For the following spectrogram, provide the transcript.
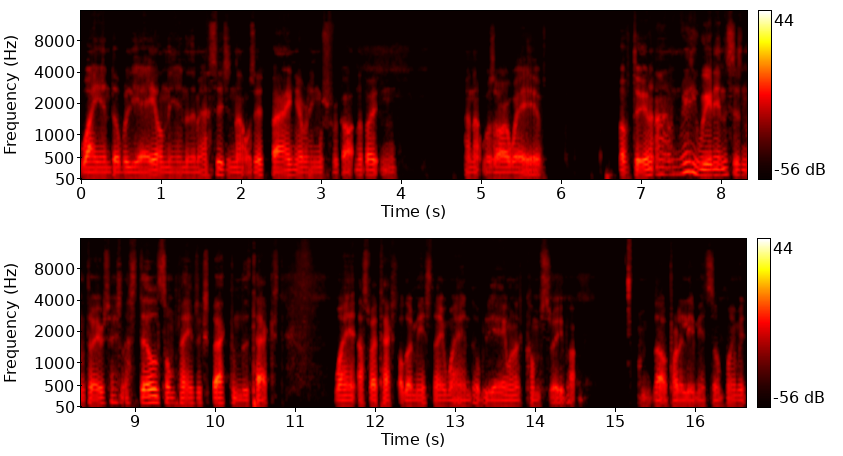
YNWA on the end of the message, and that was it. Bang, everything was forgotten about, and and that was our way of of doing it. And I'm really weird, and this isn't the therapy session. I still sometimes expect them to text. Why? That's why I text other mates now YNWA when it comes through, but that'll probably leave me at some point. But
